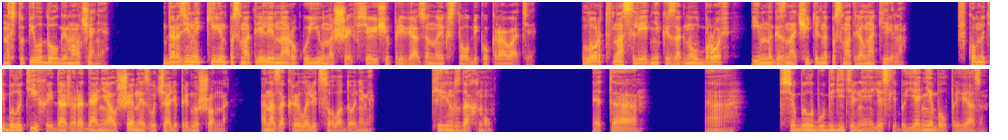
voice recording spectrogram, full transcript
Наступило долгое молчание. Дарзин и Кирин посмотрели на руку юноши, все еще привязанную к столбику кровати. Лорд-наследник изогнул бровь и многозначительно посмотрел на Кирина. В комнате было тихо, и даже рыдания Алшены звучали приглушенно. Она закрыла лицо ладонями. Кирин вздохнул. «Это... А, все было бы убедительнее, если бы я не был привязан.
